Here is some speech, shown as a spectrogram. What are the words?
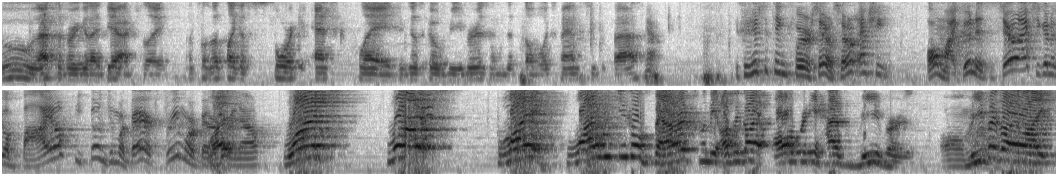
Ooh, that's a very good idea actually. That's that's like a Stork-esque play to just go Reavers and just double expand super fast. Yeah. Because here's the thing for Sero. Sero actually Oh my goodness, is actually gonna go bio? He's building two more barracks, three more barracks What? right now. What? What? Why? Why would you go barracks when the other guy already has reavers? Oh Reavers are like,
